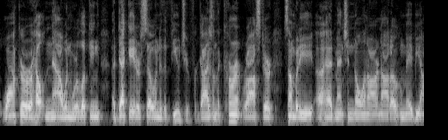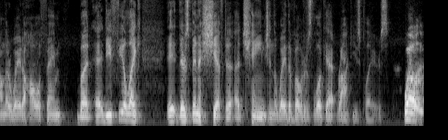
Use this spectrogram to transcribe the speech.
Walker or Helton now when we're looking a decade or so into the future for guys on the current roster? Somebody uh, had mentioned Nolan Arenado, who may be on their way to Hall of Fame. But uh, do you feel like it, there's been a shift, a, a change in the way the voters look at Rockies players? Well,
